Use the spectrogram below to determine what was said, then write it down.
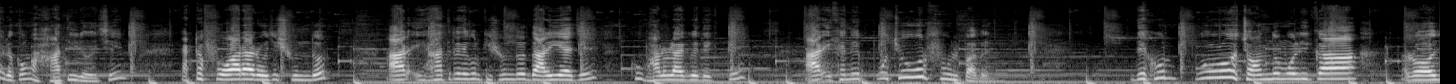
এরকম হাতি রয়েছে। একটা ফোয়ারা রয়েছে সুন্দর। আর এই হাতিটা দেখুন কি সুন্দর দাঁড়িয়ে আছে। খুব ভালো লাগবে দেখতে। আর এখানে প্রচুর ফুল পাবেন। দেখুন, পুরো চন্দ্রমল্লিকা, রজ,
